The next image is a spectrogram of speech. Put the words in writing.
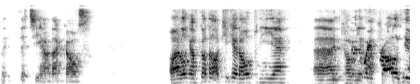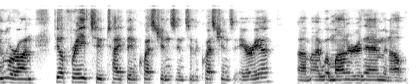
Let, let's see how that goes. All right, look, I've got ArchiCAD open here. Uh, currently way, for all of you who are on, feel free to type in questions into the questions area. Um, I will monitor them and I'll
